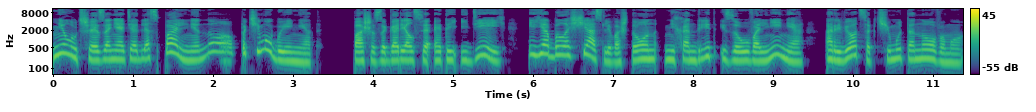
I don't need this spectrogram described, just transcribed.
Не лучшее занятие для спальни, но почему бы и нет? Паша загорелся этой идеей, и я была счастлива, что он не хандрит из-за увольнения, а рвется к чему-то новому.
